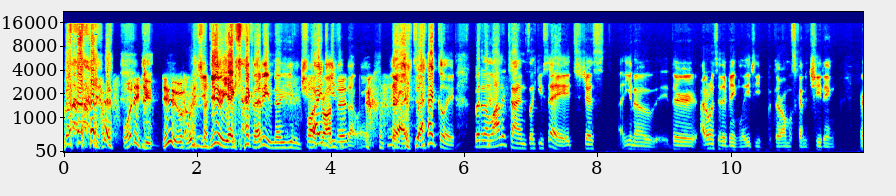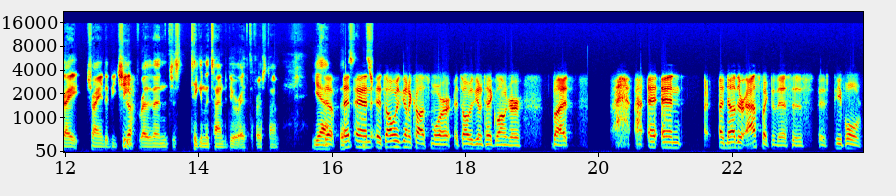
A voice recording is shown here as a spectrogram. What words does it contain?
yeah, what did you do? what did you do? Yeah, exactly. I didn't even know you even tried well, to use it. it that way. yeah, exactly. But a lot of times, like you say, it's just you know they're I don't want to say they're being lazy, but they're almost kind of cheating right? Trying to be cheap yeah. rather than just taking the time to do it right the first time. Yeah, yep. that's, and, that's... and it's always going to cost more. It's always going to take longer. But and another aspect of this is is people,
